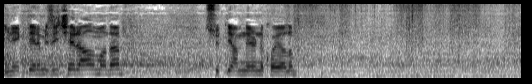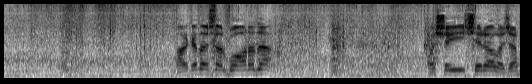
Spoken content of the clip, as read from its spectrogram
İneklerimizi içeri almadan süt yemlerini koyalım. Arkadaşlar bu arada paşayı içeri alacağım.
